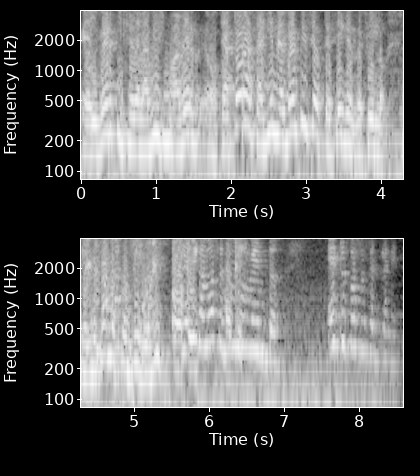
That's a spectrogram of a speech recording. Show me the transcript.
El vértice del abismo. A ver, o te atoras allí en el vértice o te sigues de filo. Regresamos contigo, ¿eh? Ok, Estamos en un momento. Estas voces del planeta.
